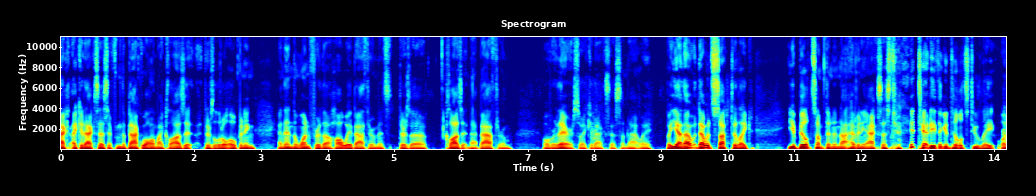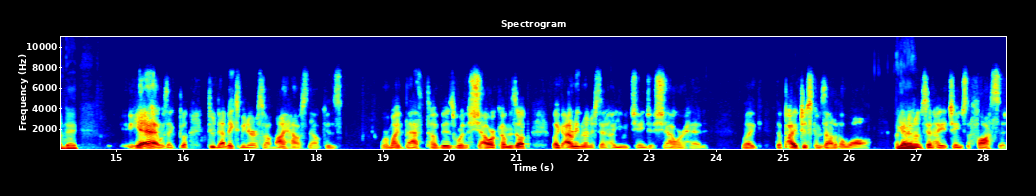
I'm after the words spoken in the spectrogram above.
ac- I could access it from the back wall of my closet. There's a little opening, and then the one for the hallway bathroom, it's there's a closet in that bathroom over there, so I could access them that way. But yeah, that would that would suck to like you build something and not have any access to, it, to anything until it's too late one day. Yeah, it was like, dude, that makes me nervous about my house now because where my bathtub is, where the shower comes up, like I don't even understand how you would change a shower head. Like the pipe just comes out of the wall. Like I don't understand how you change the faucet.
